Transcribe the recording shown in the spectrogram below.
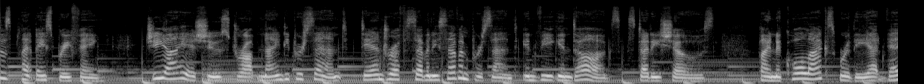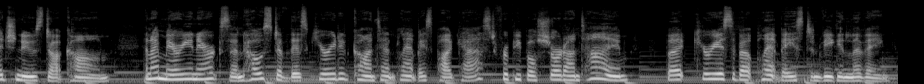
is Plant Based Briefing. GI issues drop 90%, dandruff 77% in vegan dogs, study shows. By Nicole Axworthy at vegnews.com. And I'm Marian Erickson, host of this curated content plant based podcast for people short on time, but curious about plant based and vegan living.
